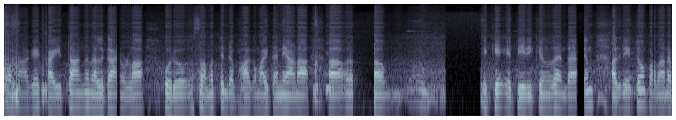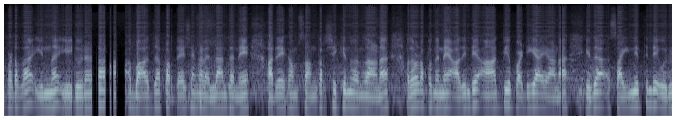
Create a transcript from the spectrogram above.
ഒന്നാകെ കൈത്താങ്ങ് നൽകാനുള്ള ഒരു ശ്രമത്തിന്റെ ഭാഗമായി തന്നെയാണ് ഒക്കെ എത്തിയിരിക്കുന്നത് എന്തായാലും അതിൽ ഏറ്റവും പ്രധാനപ്പെട്ടത് ഇന്ന് ഈ ദുരന്ത ബാധിത പ്രദേശങ്ങളെല്ലാം തന്നെ അദ്ദേഹം സന്ദർശിക്കുന്നു എന്നതാണ്. അതോടൊപ്പം തന്നെ അതിന്റെ ആദ്യ പടിയായാണ് ഇത് സൈന്യത്തിന്റെ ഒരു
